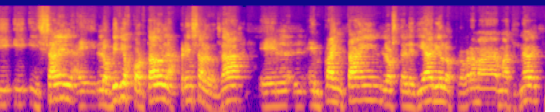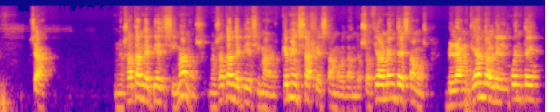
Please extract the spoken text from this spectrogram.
Y, salen eh, los vídeos cortados, la prensa los da, en prime time, los telediarios, los programas matinales. O sea, nos atan de pies y manos, nos atan de pies y manos. ¿Qué mensaje estamos dando? Socialmente estamos blanqueando al delincuente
